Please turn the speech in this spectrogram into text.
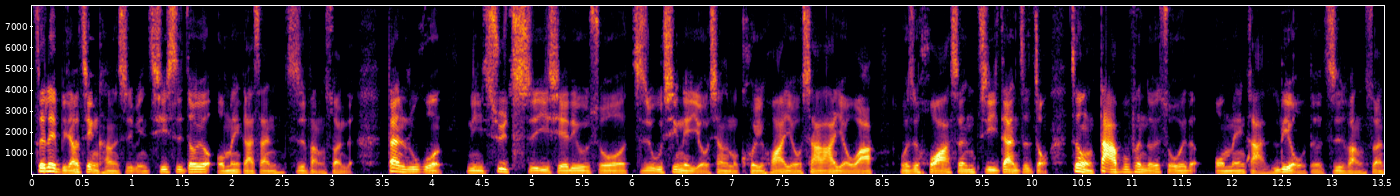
这类比较健康的食品，其实都有 Omega 三脂肪酸的。但如果你去吃一些，例如说植物性的油，像什么葵花油、沙拉油啊，或是花生、鸡蛋这种，这种大部分都是所谓的 Omega 六的脂肪酸。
